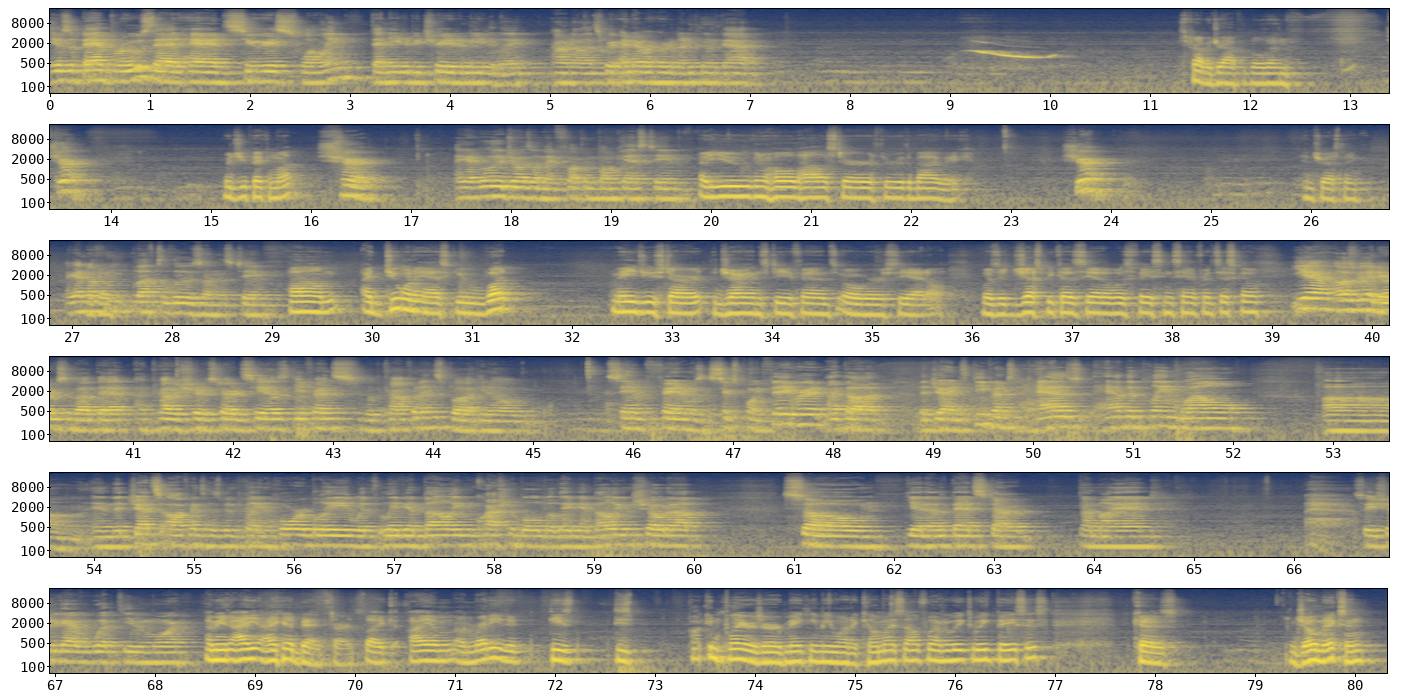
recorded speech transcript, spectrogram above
It was a bad bruise that had serious swelling that needed to be treated immediately. I don't know. That's weird. I never heard of anything like that. It's probably droppable then. Sure, Would you pick him up? sure. I got Julio Jones on my fucking bunk ass team. Are you going to hold Hollister through the bye week? Sure. Interesting. I got nothing Okay. left to lose on this team. Um, I do want to ask you what made you start the Giants defense over Seattle? Was it just because Seattle was facing San Francisco? Yeah, I was really nervous about that. I probably should have started Seattle's defense with confidence, but you know, San Fran was a six-point favorite. I thought the Giants' defense has have been playing well, um, and the Jets' offense has been playing horribly with Le'Veon Bell even questionable, but Le'Veon Bell even showed up. So yeah, that was a bad start on my end. So you should have got whipped even more. I mean, I, I had bad starts. Like I am I'm ready to these these fucking players are making me want to kill myself on a week to week basis cuz Joe Mixon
